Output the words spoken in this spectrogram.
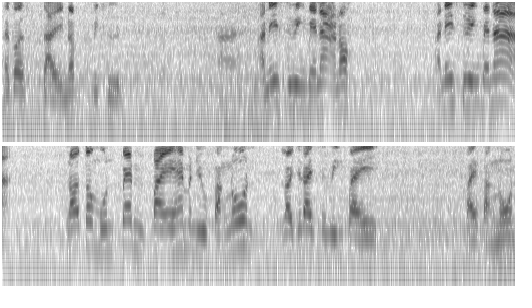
แล้วก็ใส่น็อตไปคืนอ่าอันนี้สวิงไปหน้าเนาะอันนี้สวิงไปหน้า เราต้องหมุนแป้นไปให้มันอยู่ฝั่งโน้น เราจะได้สวิงไปไปฝั่งโน้น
